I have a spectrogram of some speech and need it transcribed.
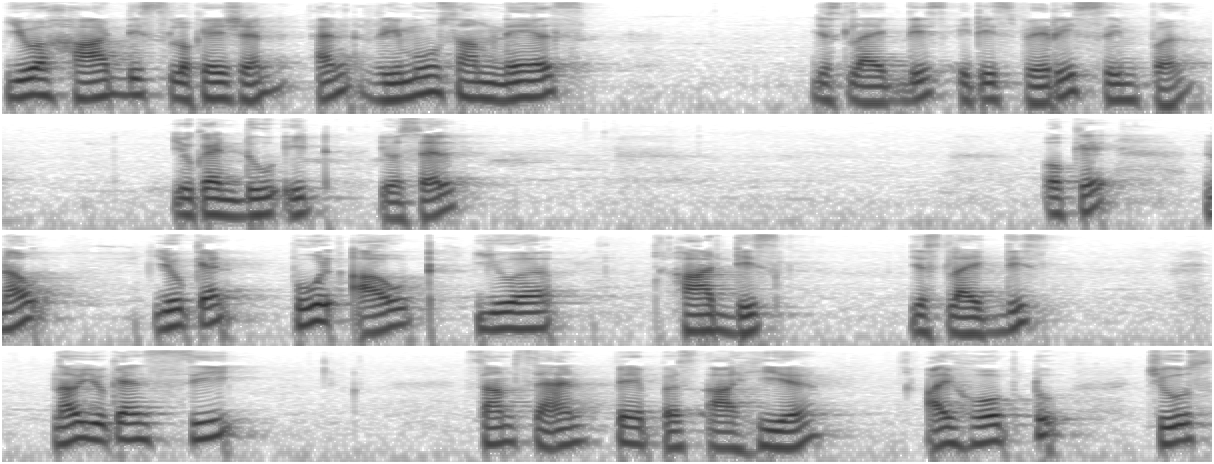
your hard disk location and remove some nails just like this it is very simple you can do it yourself. Okay. Now you can pull out your hard disk just like this. Now you can see some sandpapers are here. I hope to choose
